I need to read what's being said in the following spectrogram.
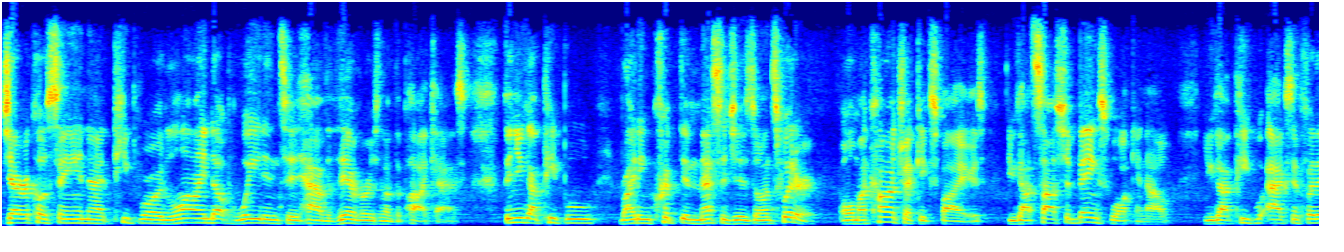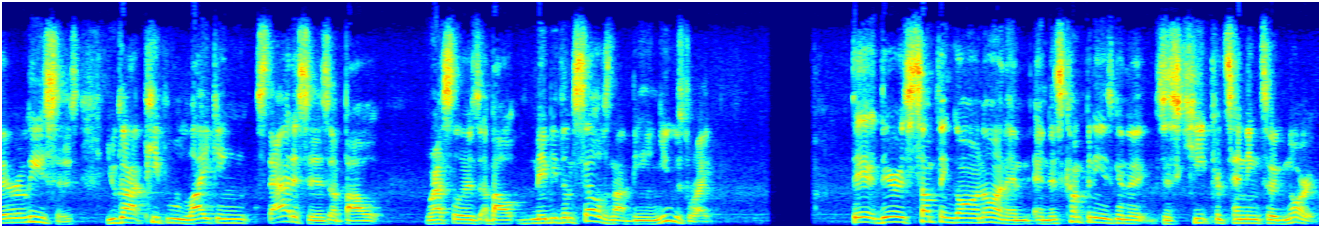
Jericho saying that people are lined up waiting to have their version of the podcast. Then you got people writing cryptic messages on Twitter. Oh, my contract expires. You got Sasha Banks walking out. You got people asking for their releases. You got people liking statuses about wrestlers, about maybe themselves not being used right. There, there is something going on, and, and this company is going to just keep pretending to ignore it.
